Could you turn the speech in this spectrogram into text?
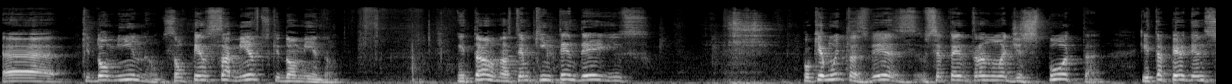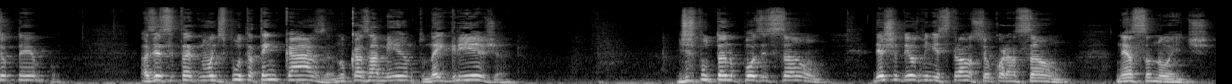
é, que dominam, são pensamentos que dominam. Então nós temos que entender isso. Porque muitas vezes você está entrando numa disputa e está perdendo seu tempo. Às vezes você está numa disputa até em casa, no casamento, na igreja, disputando posição. Deixa Deus ministrar o seu coração nessa noite.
